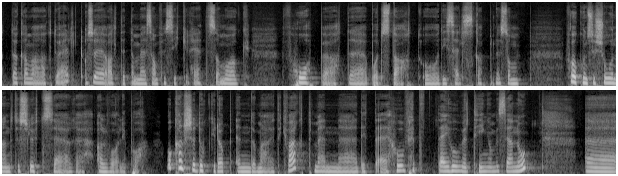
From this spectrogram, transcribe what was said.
at det kan være aktuelt. Og så er jo alt dette med samfunnssikkerhet som òg håper at eh, både Start og de selskapene som får konsesjonene til slutt, ser eh, alvorlig på. Og kanskje dukker det opp enda mer etter hvert, men uh, dette er hoved, de hovedtingene vi ser nå. Uh,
